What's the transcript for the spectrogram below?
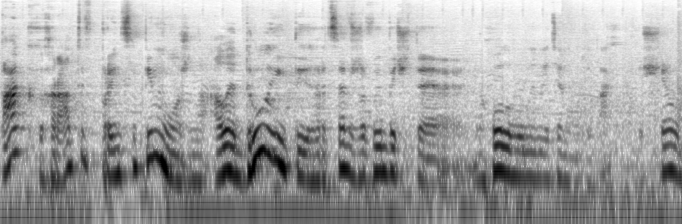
так грати в принципі можна. Але другий тигр це вже, вибачте, на голову не натягнути. Так, ще один.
